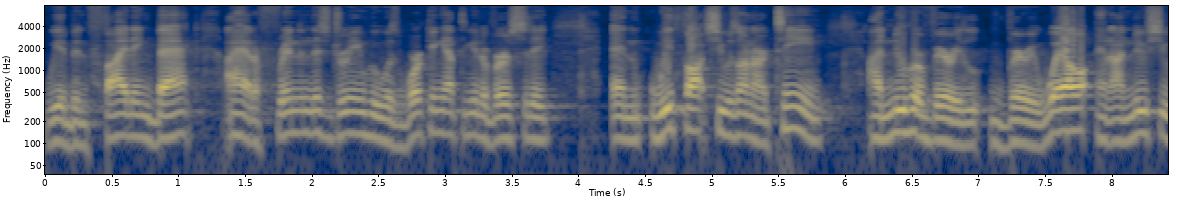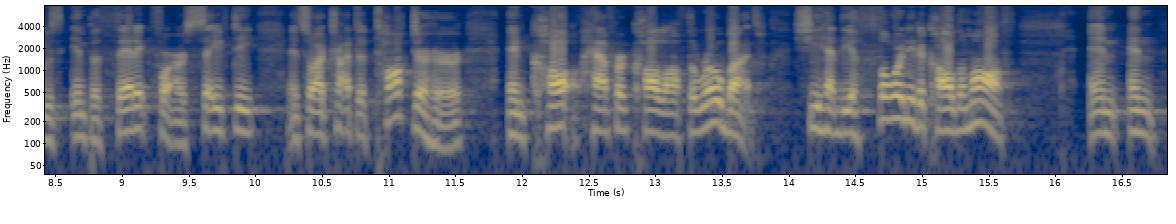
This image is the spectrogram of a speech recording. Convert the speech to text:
We had been fighting back. I had a friend in this dream who was working at the university, and we thought she was on our team. I knew her very, very well, and I knew she was empathetic for our safety. And so I tried to talk to her and call, have her call off the robots. She had the authority to call them off and and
